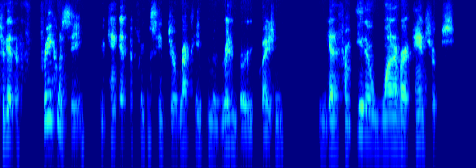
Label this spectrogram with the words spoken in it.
To get the frequency, we can't get the frequency directly from the Rydberg equation. We can get it from either one of our answers.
